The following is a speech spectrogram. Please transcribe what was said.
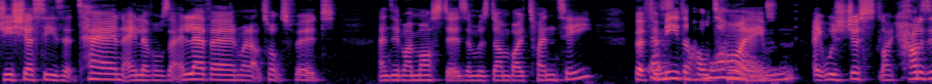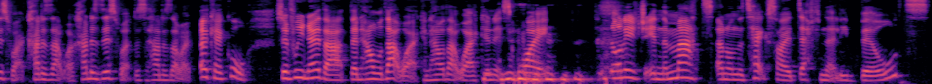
GCSEs at 10, A levels at 11, went up to Oxford and did my master's and was done by 20. But for That's me, the whole wild. time, it was just like, how does this work? How does that work? How does this work? Does, how does that work? Okay, cool. So if we know that, then how will that work? And how will that work? And it's quite, the knowledge in the maths and on the tech side definitely builds.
